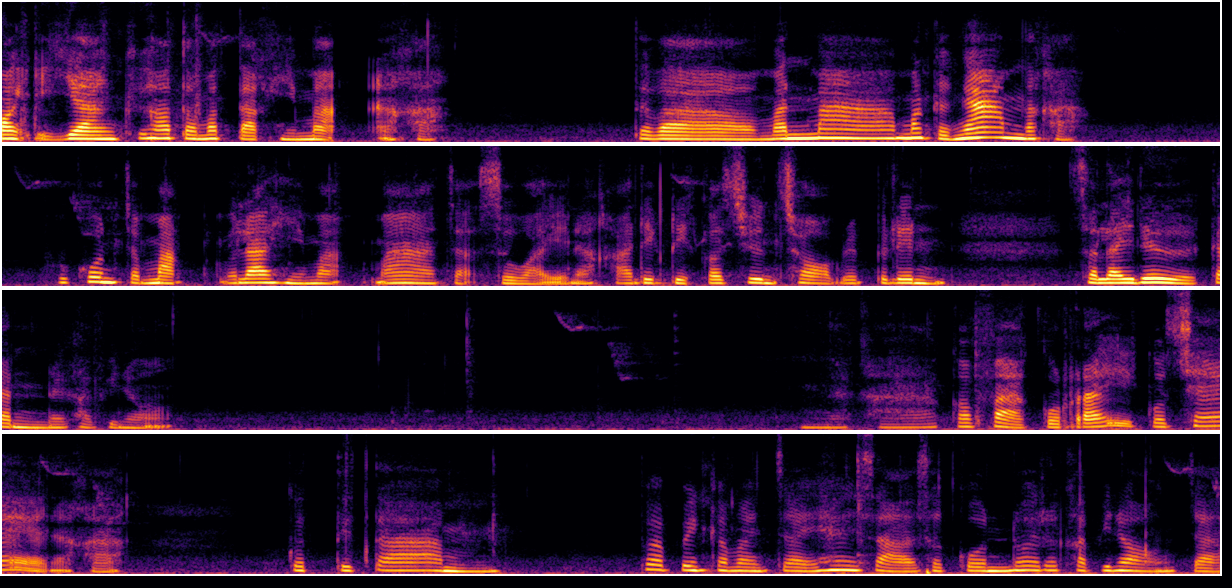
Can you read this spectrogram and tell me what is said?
มักอีกอย่างคือเราต้องมาตักหิมะนะคะ แต่ว่ามันมามันก็งามนะคะ ทุกคนจะมักเวลาหิมะมาจะสวยนะคะ เด็กๆก็ชื่นชอบเลยไปเล่นสไลเดอร์กันเลยค่ะพี่น้องนะคะ ก็ฝากกดไลค์กดแชร์นะคะ กดติดตาม เพื่อเป็นกำลังใจให้สาวสกลด้วยนะคะพี่น้องจ๋า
